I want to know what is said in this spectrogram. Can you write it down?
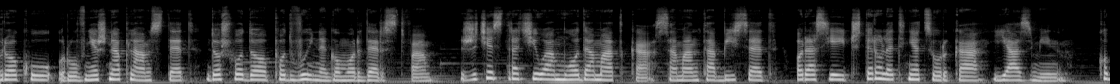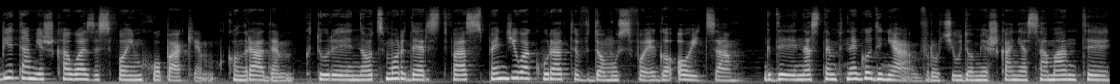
roku również na Plumstead doszło do podwójnego morderstwa. Życie straciła młoda matka Samantha Bissett oraz jej czteroletnia córka Jasmin. Kobieta mieszkała ze swoim chłopakiem, Konradem, który noc morderstwa spędził akurat w domu swojego ojca. Gdy następnego dnia wrócił do mieszkania Samanty,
